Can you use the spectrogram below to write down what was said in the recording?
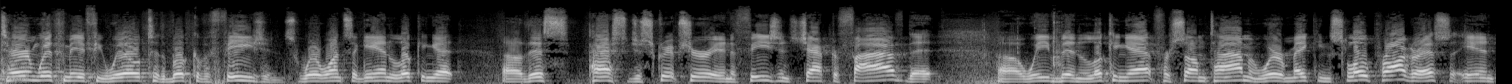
Turn with me, if you will, to the book of Ephesians. We're once again looking at uh, this passage of Scripture in Ephesians chapter 5 that uh, we've been looking at for some time, and we're making slow progress in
